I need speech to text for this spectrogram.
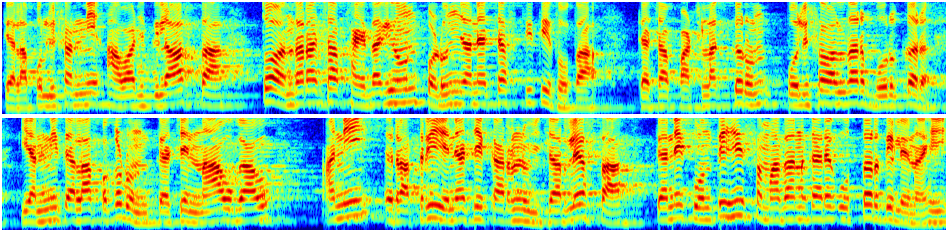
त्याला पोलिसांनी आवाज दिला असता तो अंधाराचा फायदा घेऊन पडून जाण्याच्या स्थितीत होता. त्याचा पाठलाग करून पोलीस हवालदार बोरकर यांनी त्याला पकडून त्याचे नाव गाव आणि रात्री येण्याचे कारण विचारले असता त्याने कोणतेही समाधानकारक उत्तर दिले नाही.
